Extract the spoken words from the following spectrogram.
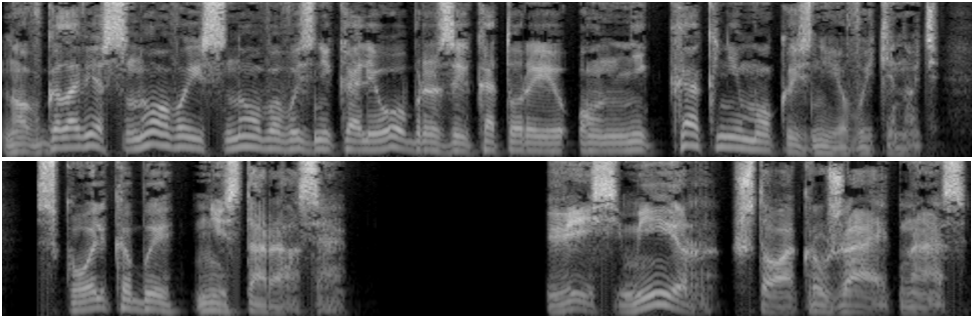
Но в голове снова и снова возникали образы, которые он никак не мог из нее выкинуть, сколько бы ни старался. «Весь мир, что окружает нас»,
